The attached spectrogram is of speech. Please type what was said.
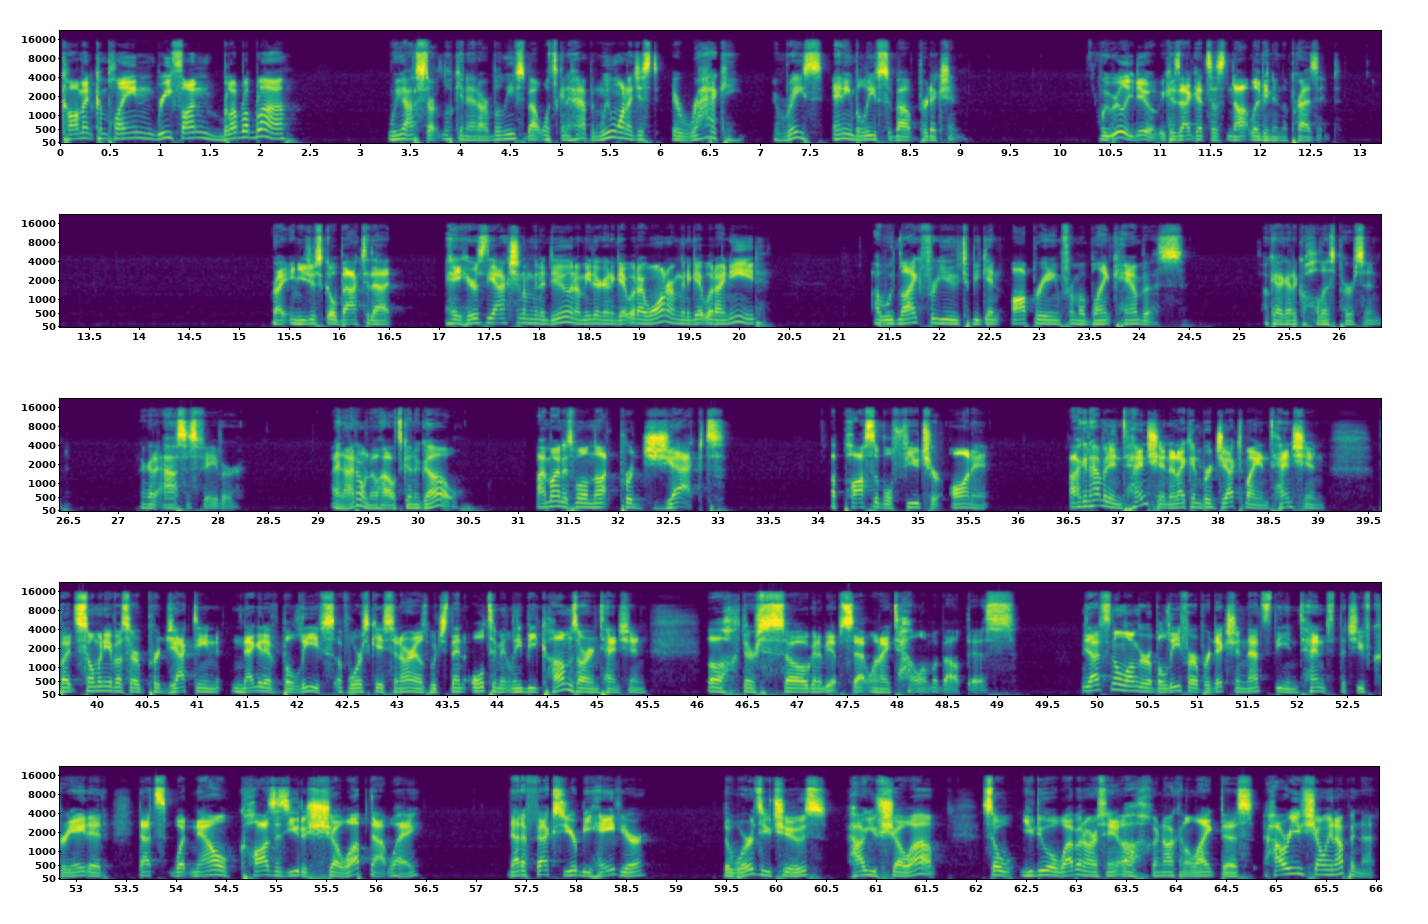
comment, complain, refund, blah, blah, blah. We got to start looking at our beliefs about what's going to happen. We want to just eradicate, erase any beliefs about prediction. We really do, because that gets us not living in the present. Right? And you just go back to that hey, here's the action I'm going to do, and I'm either going to get what I want or I'm going to get what I need. I would like for you to begin operating from a blank canvas. Okay, I got to call this person. I'm going to ask this favor. And I don't know how it's going to go. I might as well not project a possible future on it. I can have an intention and I can project my intention, but so many of us are projecting negative beliefs of worst case scenarios, which then ultimately becomes our intention. Ugh, they're so going to be upset when I tell them about this. That's no longer a belief or a prediction. That's the intent that you've created. That's what now causes you to show up that way that affects your behavior, the words you choose, how you show up. So you do a webinar saying, oh, they're not going to like this. How are you showing up in that?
